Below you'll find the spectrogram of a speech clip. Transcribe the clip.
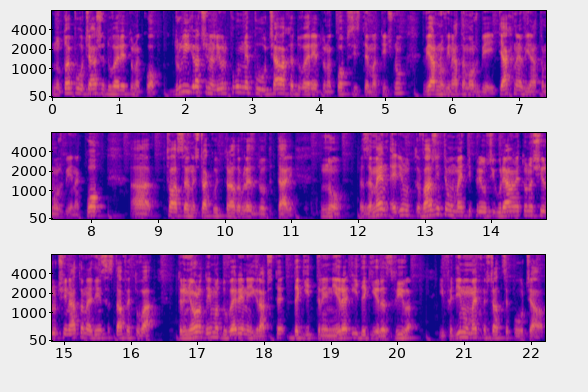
Но той получаваше доверието на Клоп. Други играчи на Ливърпул не получаваха доверието на Клоп систематично. Вярно, вината може би е и тяхна, вината може би е на Клоп. А, това са неща, които трябва да влезат в детали. Но за мен един от важните моменти при осигуряването на широчината на един състав е това. Треньорът да има доверие на играчите, да ги тренира и да ги развива. И в един момент нещата се получават.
